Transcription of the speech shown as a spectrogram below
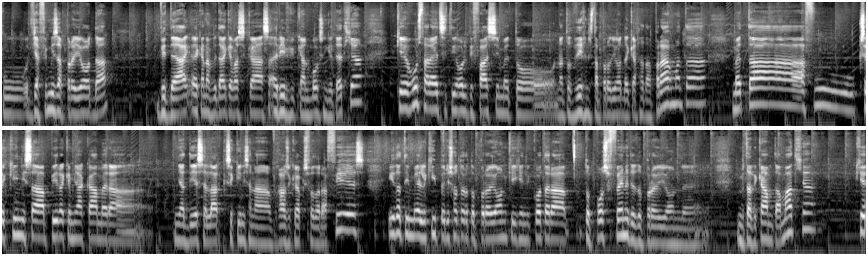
που διαφήμιζα προϊόντα, βιντεά, έκανα βιντεάκια βασικά σαν review και unboxing και τέτοια και γούσταρα έτσι τη- όλη τη φάση με το να το δείχνεις τα προϊόντα και αυτά τα πράγματα. Μετά αφού ξεκίνησα πήρα και μια κάμερα μια DSLR ξεκίνησα να βγάζω κάποιες φωτογραφίες είδα ότι με ελκύει περισσότερο το προϊόν και γενικότερα το πώς φαίνεται το προϊόν ε, με τα δικά μου τα μάτια και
